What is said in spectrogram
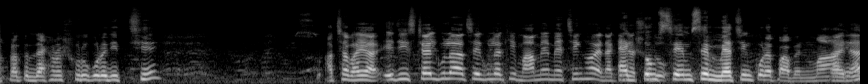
আপনাদের দেখানো শুরু করে দিচ্ছি। আচ্ছা ভাইয়া এই যে স্টাইলগুলো আছে এগুলো কি মামে ম্যাচিং হয় নাকি না একদম সেম সেম ম্যাচিং করে পাবেন। মা এবং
